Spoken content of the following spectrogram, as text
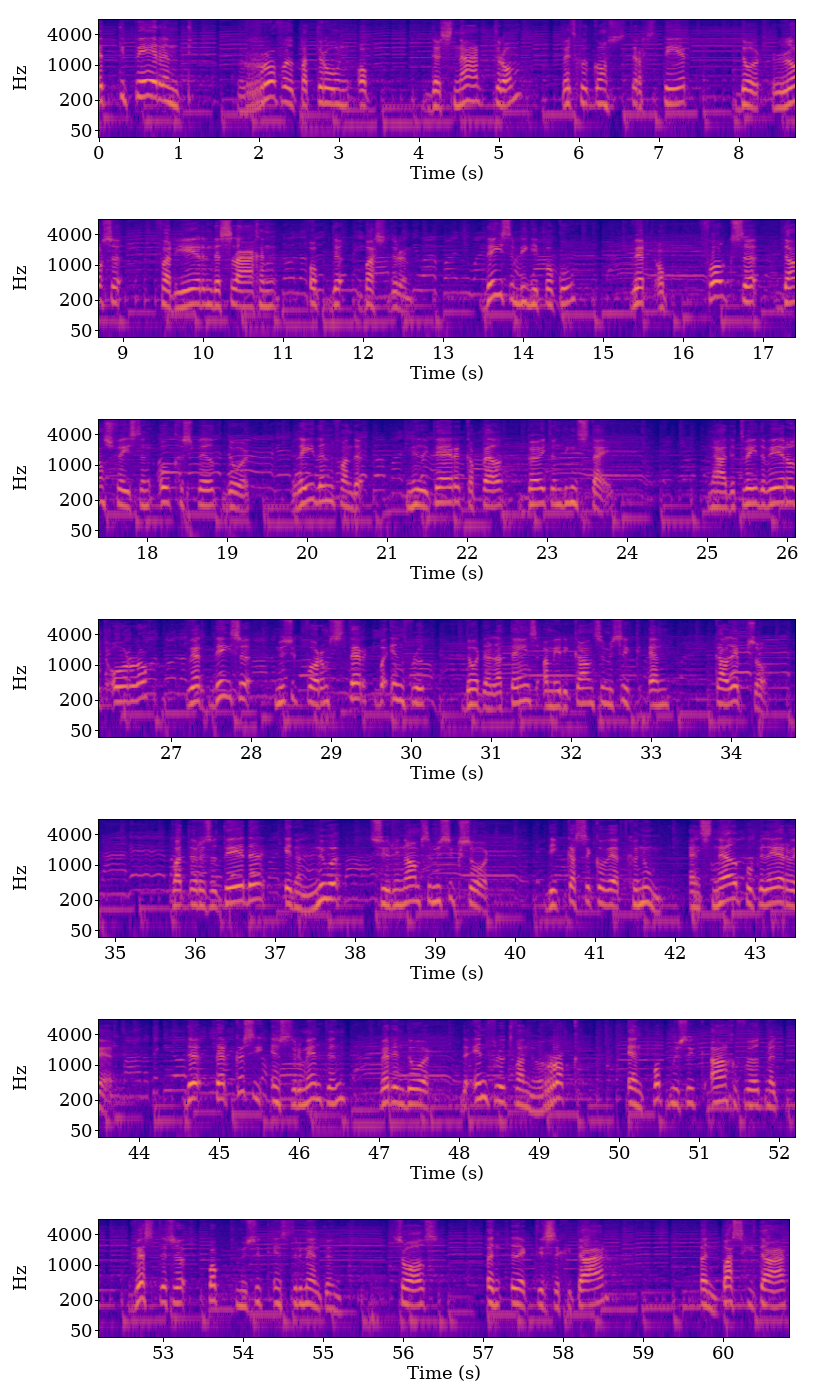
Het typerend roffelpatroon op de snaartrom werd gecontrasteerd door losse variërende slagen op de basdrum. Deze Biggie werd op volkse dansfeesten ook gespeeld door leden van de militaire kapel buiten diensttijd. Na de Tweede Wereldoorlog werd deze muziekvorm sterk beïnvloed door de Latijns-Amerikaanse muziek en calypso, wat resulteerde in een nieuwe Surinaamse muzieksoort die cassico werd genoemd en snel populair werd. De percussie-instrumenten werden door de invloed van rock en popmuziek aangevuld met westerse popmuziekinstrumenten, zoals een elektrische gitaar, een basgitaar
